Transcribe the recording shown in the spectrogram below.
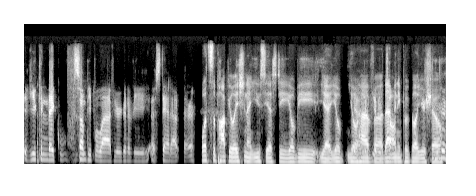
If, you can make some people laugh, you're going to be a standout there. What's the population at UCSD? You'll be yeah, you'll you'll Yeah, have you'll uh, that top. many people at your show.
